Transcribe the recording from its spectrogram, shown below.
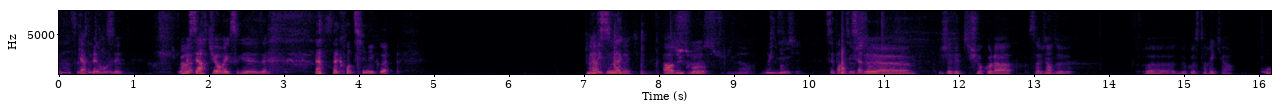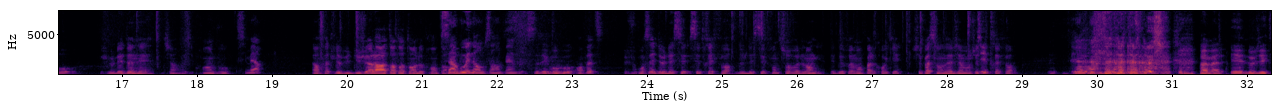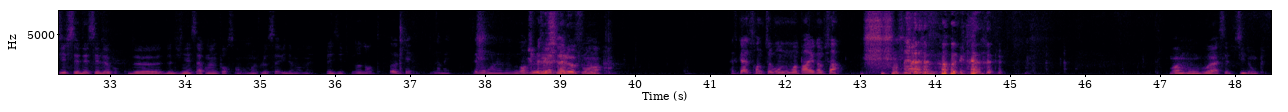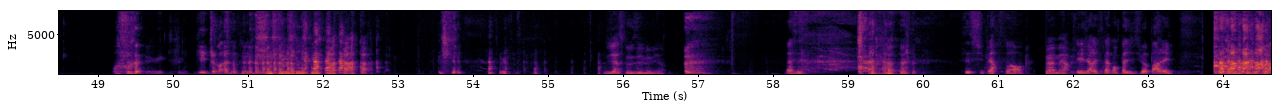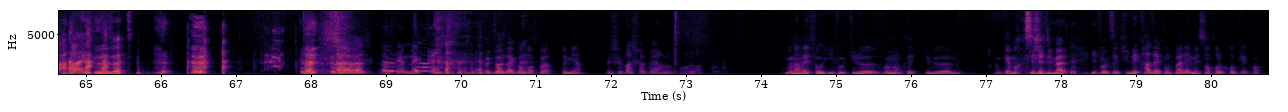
Épisode Mais regarde, c'est 4 tout est drôle. lancé. Ouais. Mais c'est Arthur, mec. Ça continue, quoi. Merci, Avec mec. Alors, du coup, Je suis là. Oui, C'est parti. C'est euh, j'ai des petits chocolats. Ça vient de, euh, de Costa Rica. Oh. Je vous les donné. Tiens, vas-y, prends un bout. Cimer. En fait, le but du jeu. Alors, attends, attends, attends, le prends pas. C'est un bout énorme, ça, hein, quand même. C'est des gros bouts. En fait, je vous conseille de le laisser. C'est très fort, de le laisser fondre sur votre langue et de vraiment pas le croquer. Je sais pas si on a déjà mangé, c'est très fort. Pas mal. Et l'objectif, c'est d'essayer de, de, de deviner c'est à combien de pourcents. Bon, moi, je le sais évidemment, mais vas-y. 90. Ok. Non, mais c'est bon, euh, mange-le. Je vais le fondre. Est-ce qu'à 30 secondes, on va parler comme ça Moi, mon bout est assez petit donc. Guitare. Déjà, ce que vous aimez bien. Bah, c'est- super fort La merde. et j'arrive vraiment pas du tout à parler. ah, il nous souhaite. Ah la vache. Ok, mec. Et toi, Zach, t'en penses quoi? T'aimes bien? Mais je sais pas, je suis à perdre le fond là. Mais non, mais il faut, il faut que tu le. Vraiment que tu le. Ok, moi aussi j'ai du mal. Il faut que tu sais, tu l'écrases avec ton palais, mais sans trop le croquer, quoi.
